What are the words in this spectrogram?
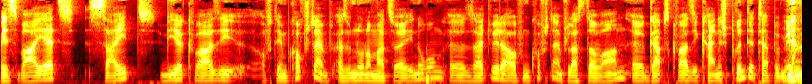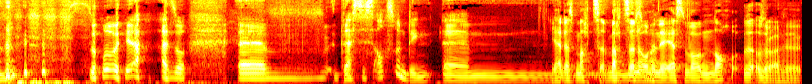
es war jetzt, seit wir quasi auf dem Kopfstein, also nur noch mal zur Erinnerung, äh, seit wir da auf dem Kopfsteinpflaster waren, äh, gab es quasi keine Sprintetappe mehr. Mhm. so, ja, also äh, das ist auch so ein Ding. Ähm, ja, das macht's, macht's dann auch in der ersten Woche noch, also äh,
